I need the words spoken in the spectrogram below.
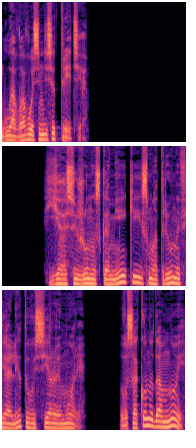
Глава 83. Я сижу на скамейке и смотрю на фиолетово-серое море. Высоко надо мной,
